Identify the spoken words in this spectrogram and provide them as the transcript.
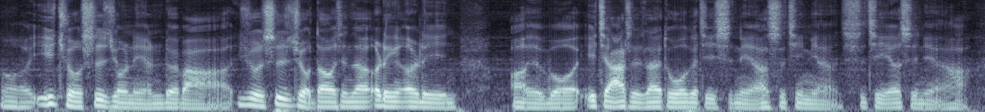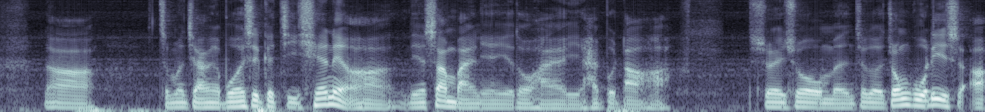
哦，一九四九年对吧？一九四九到现在二零二零，啊，我一家子再多个几十年啊，十几年、十几二十年啊，那怎么讲也不会是个几千年啊，连上百年也都还也还不到哈、啊。所以说，我们这个中国历史啊，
